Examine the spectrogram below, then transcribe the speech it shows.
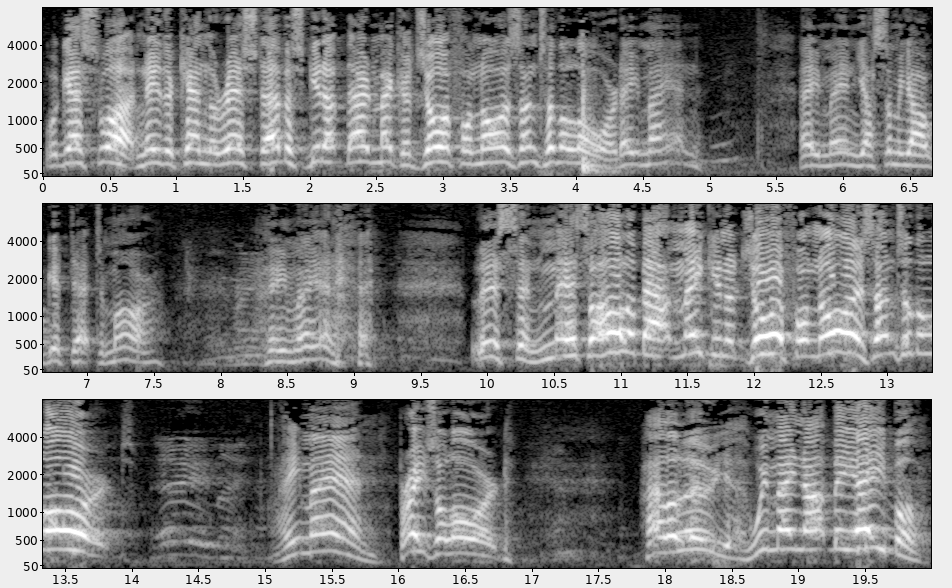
Well, guess what? Neither can the rest of us. Get up there and make a joyful noise unto the Lord. Amen. Amen. Y'all, some of y'all get that tomorrow. Amen. Listen, it's all about making a joyful noise unto the Lord. Amen. Praise the Lord. Hallelujah. We may not be able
